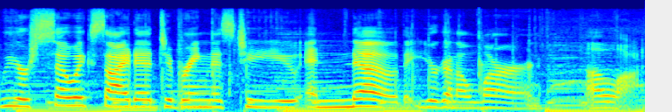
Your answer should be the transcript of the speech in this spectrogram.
We are so excited to bring this to you and know that you're going to learn a lot.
